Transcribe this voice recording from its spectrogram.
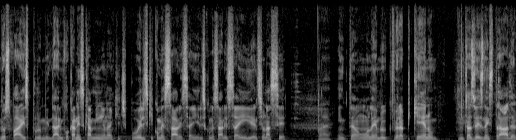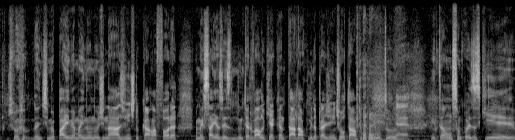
meus pais por me darem, me colocar nesse caminho, né? Que, tipo, eles que começaram isso aí. Eles começaram isso aí antes de eu nascer. É. Então, eu lembro que eu era pequeno, Muitas vezes na estrada, tipo, a gente, meu pai e minha mãe no, no, ginásio, a gente no carro lá fora. Minha mãe saía às vezes no intervalo que ia cantar, dava comida pra gente, voltava pro culto. é. Então são coisas que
